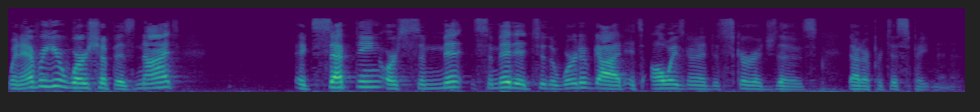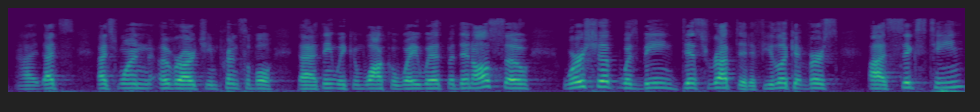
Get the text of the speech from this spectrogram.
Whenever your worship is not accepting or submit, submitted to the Word of God, it's always going to discourage those that are participating in it. Right? That's, that's one overarching principle that I think we can walk away with. But then also, worship was being disrupted. If you look at verse uh, 16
